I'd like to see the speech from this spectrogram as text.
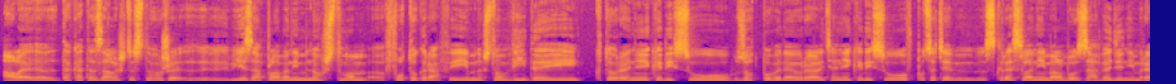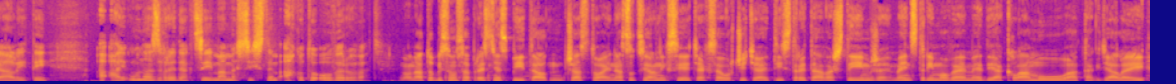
ale e, taká tá záležitosť toho, že e, je zaplavený množstvom fotografií, množstvom videí, ktoré niekedy sú, zodpovedajú realite, niekedy sú v podstate skreslením alebo zavedením reality a aj u nás v redakcii máme systém, ako to overovať. No na to by som sa presne spýtal. Často aj na sociálnych sieťach sa určite aj ty stretávaš s tým, že mainstreamové médiá klamú a tak ďalej.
